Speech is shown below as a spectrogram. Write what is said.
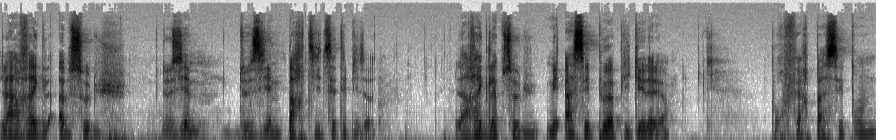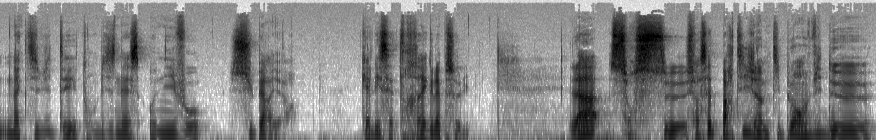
la règle absolue. Deuxième, partie de cet épisode. La règle absolue, mais assez peu appliquée d'ailleurs, pour faire passer ton activité, ton business au niveau supérieur. Quelle est cette règle absolue? Là, sur, ce, sur cette partie, j'ai un petit peu envie de,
